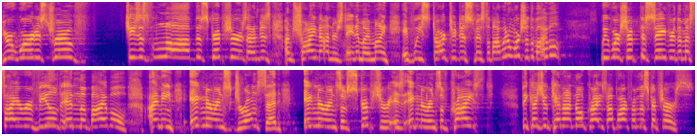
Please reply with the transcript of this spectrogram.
Your word is truth. Jesus loved the scriptures. And I'm just, I'm trying to understand in my mind. If we start to dismiss the Bible, we don't worship the Bible. We worship the Savior, the Messiah revealed in the Bible. I mean, ignorance, Jerome said, ignorance of scripture is ignorance of Christ because you cannot know Christ apart from the scriptures.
